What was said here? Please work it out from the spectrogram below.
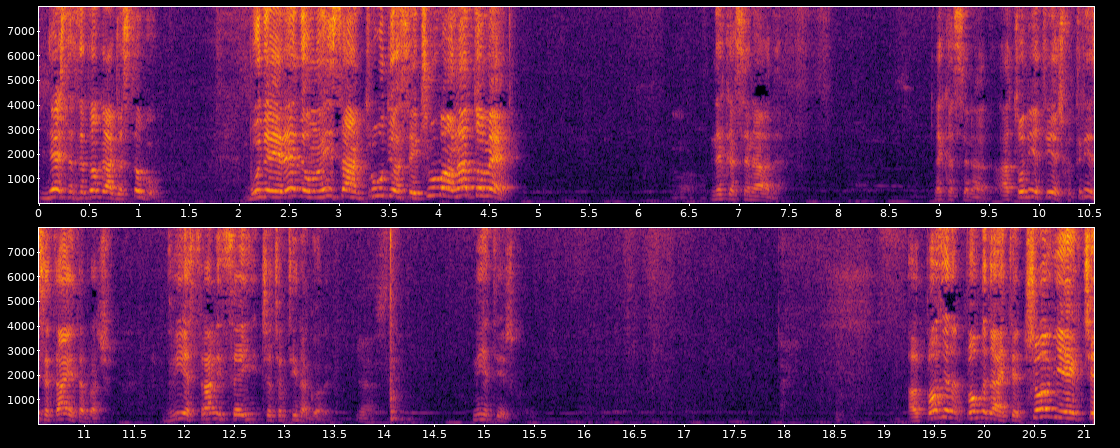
nešto se događa s tobom. Bude redovno insan trudio se i čuvao na tome, neka se nada. Neka se nada. A to nije teško. 30 ajeta, braću. Dvije stranice i četvrtina gore. Jeste. Nije teško. Ali pogledajte, čovjek će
